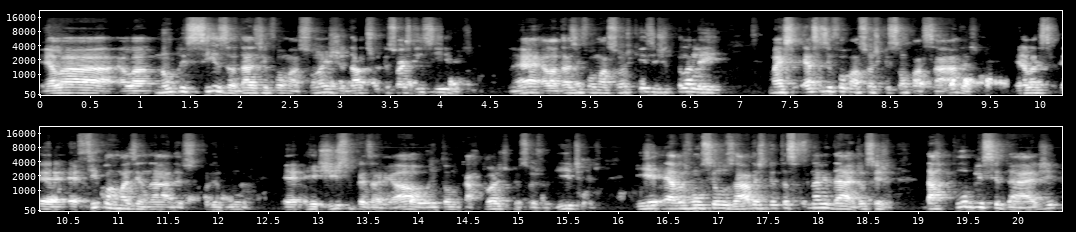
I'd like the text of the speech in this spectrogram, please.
ela, ela não precisa das informações de dados pessoais sensíveis. Né? Ela dá as informações que é exigido pela lei. Mas essas informações que são passadas, elas é, é ficam armazenadas, por exemplo, no é, registro empresarial ou então no cartório de pessoas jurídicas, e elas vão ser usadas dentro dessa finalidade, ou seja, dar publicidade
